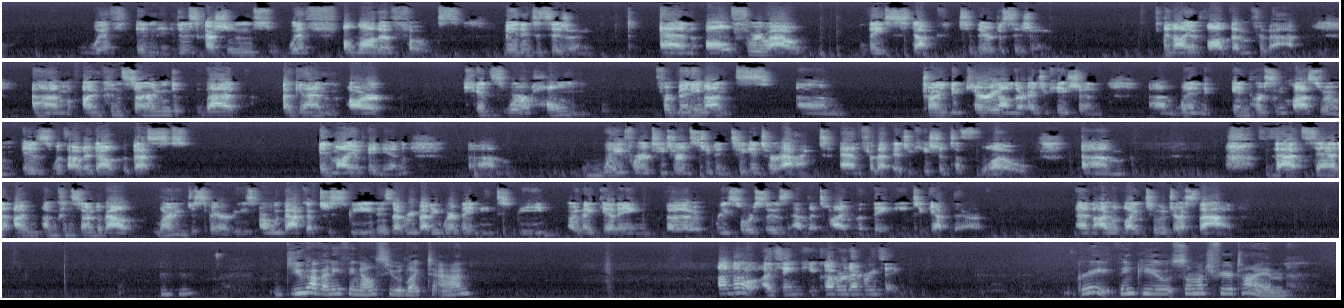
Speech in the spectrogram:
with in discussions with a lot of folks made a decision. And all throughout they stuck to their decision. And i applaud them for that. Um, i'm concerned that again our kids were home for many months. Um, trying to carry on their education um, when in person classroom is without a doubt the best, in my opinion, um, way for a teacher and student to interact and for that education to flow. Um, that said, I'm, I'm concerned about learning disparities. Are we back up to speed? Is everybody where they need to be? Are they getting the resources and the time that they need to get there? And I would like to address that. Mm-hmm. Do you have anything else you would like to add? Oh, no, I think you covered everything. Great. Thank you so much for your time.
